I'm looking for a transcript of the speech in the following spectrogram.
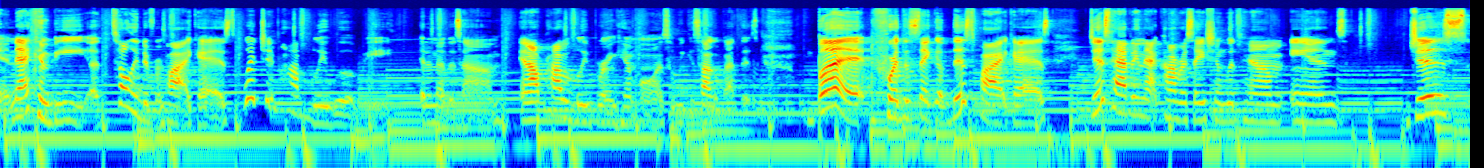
and that can be a totally different podcast, which it probably will be at another time. And I'll probably bring him on so we can talk about this. But for the sake of this podcast, just having that conversation with him and just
